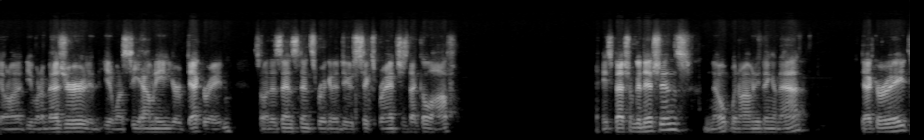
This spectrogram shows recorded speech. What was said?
You want to, you want to measure and you want to see how many you're decorating. So in this instance, we're going to do six branches that go off. Any special conditions? Nope, we don't have anything in that. Decorate,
